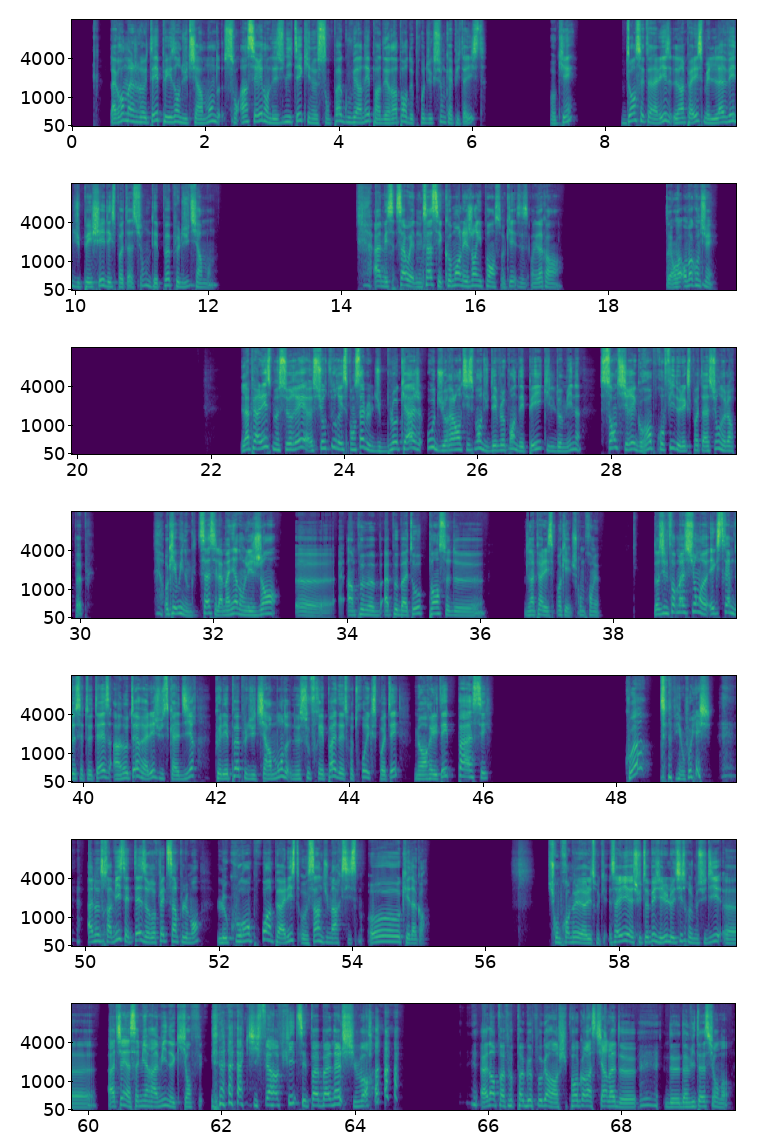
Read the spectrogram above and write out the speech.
La grande majorité paysans du tiers-monde sont insérés dans des unités qui ne sont pas gouvernées par des rapports de production capitalistes? Ok Dans cette analyse, l'impérialisme est lavé du péché d'exploitation des peuples du tiers-monde. Ah, mais ça, ouais, donc ça, c'est comment les gens y pensent, ok? On est d'accord. Hein? On va continuer. L'impérialisme serait euh, surtout responsable du blocage ou du ralentissement du développement des pays qu'il domine, sans tirer grand profit de l'exploitation de leur peuple. Ok, oui, donc ça c'est la manière dont les gens euh, un, peu, un peu bateau pensent de, l'impérialisme. Ok, je comprends mieux. Dans une formation euh, extrême de cette thèse, un auteur est allé jusqu'à dire que les peuples du tiers-monde ne souffraient pas d'être trop exploités, mais en réalité pas assez. Quoi? Mais wesh À notre avis, cette thèse reflète simplement le courant pro-impérialiste au sein du marxisme. Ok, d'accord. Je comprends mieux les trucs. Ça y est, je suis tombé, j'ai lu le titre, je me suis dit, euh, ah tiens, il y a Samir Amin qui en fait, qui fait un feat, c'est pas banal, je suis mort. ah non, pas, pas GoPogar, non, je suis pas encore à ce tir là de d'invitation, non.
